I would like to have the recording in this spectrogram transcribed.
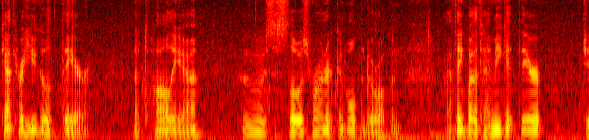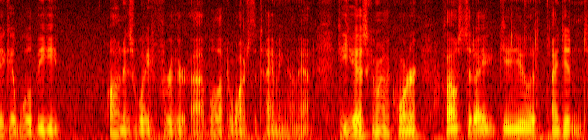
Cathra, you go there. Natalia, who is the slowest runner, can hold the door open. I think by the time you get there, Jacob will be on his way further up. We'll have to watch the timing on that. Okay, you guys come around the corner. Klaus, did I give you it? I didn't.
